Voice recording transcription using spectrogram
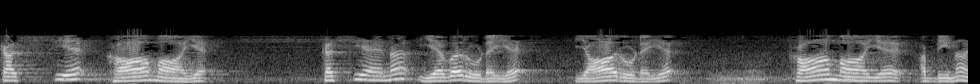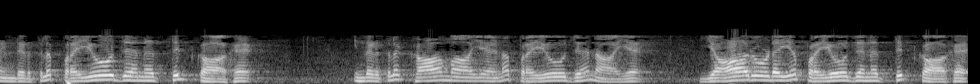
கஸ்ய காமாய. கஸ்யன எவருடைய யாருடைய காமாய அப்படின்னா இந்த இடத்துல பிரயோஜனத்திற்காக. இந்த இடத்துல காமாயன பிரயோஜனாய. யாருடைய பிரயோஜனத்திற்காக?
